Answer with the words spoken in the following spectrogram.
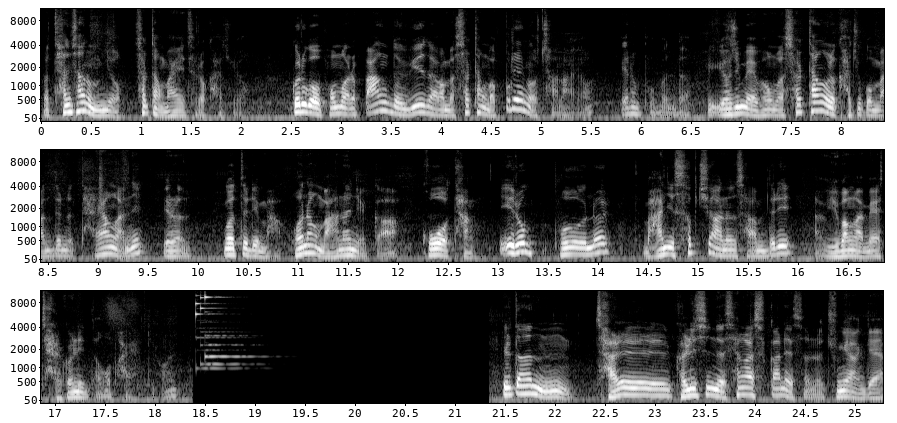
뭐 탄산음료, 설탕 많이 들어가죠. 그리고 보면 빵도 위에다가 막 설탕 막 뿌려 놓잖아요. 이런 부분들. 요즘에 보면 설탕을 가지고 만드는 다양한 이런 것들이 막 워낙 많으니까 고당, 이런 부분을 많이 섭취하는 사람들이 유방암에 잘 걸린다고 봐야죠. 일단 잘 걸릴 수 있는 생활 습관에서는 중요한 게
